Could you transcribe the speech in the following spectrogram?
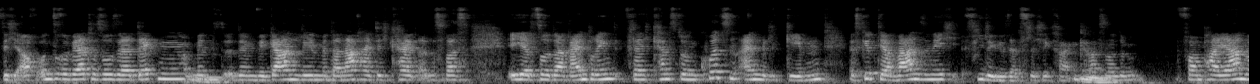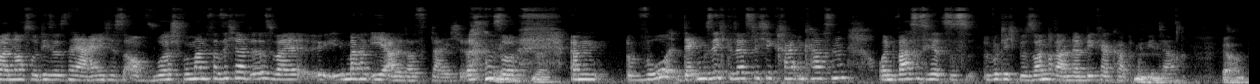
sich auch unsere Werte so sehr decken mit mhm. dem veganen Leben, mit der Nachhaltigkeit, alles, was ihr jetzt so da reinbringt. Vielleicht kannst du einen kurzen Einblick geben. Es gibt ja wahnsinnig viele gesetzliche Krankenkassen mhm. und vor ein paar Jahren war noch so dieses, naja, eigentlich ist es auch wurscht, wo man versichert ist, weil die machen eh alle das Gleiche. so, ja. ähm, wo decken sich gesetzliche Krankenkassen und was ist jetzt das wirklich Besondere an der BKK Provita? Mhm. Ja,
